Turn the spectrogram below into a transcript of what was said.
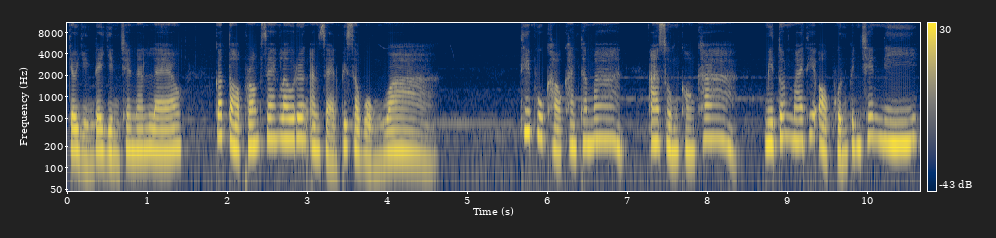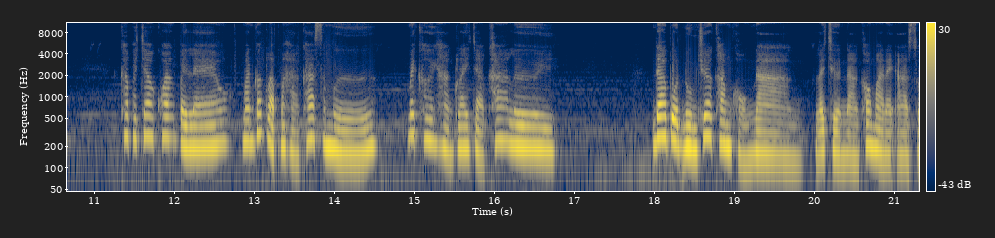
เจ้าหญิงได้ยินเช่นนั้นแล้ว ก็ตอบพร้อมแซงเล่าเรื่องอันแสนพิศวงว่า ที่ภูเขาคันธมาศอาสมของข้ามีต้นไม้ที่ออกผลเป็นเช่นนี้ ข้าพเจ้าคว้างไปแล้ว มันก็กลับมาหาข้าเสมอ ไม่เคยห่างไกลจากข้าเลย ดาบทหนุ่มเชื่อคำของนาง และเชิญนางเข้ามาในอาส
